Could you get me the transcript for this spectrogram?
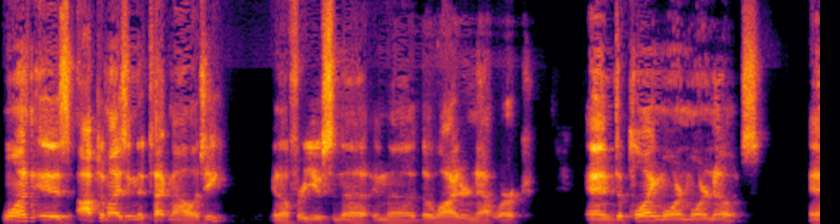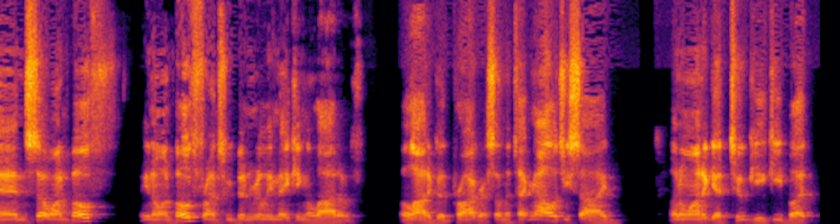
One is optimizing the technology you know for use in the in the the wider network and deploying more and more nodes. And so on both, you know, on both fronts, we've been really making a lot of a lot of good progress. On the technology side, I don't want to get too geeky, but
